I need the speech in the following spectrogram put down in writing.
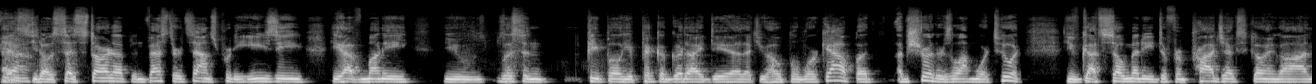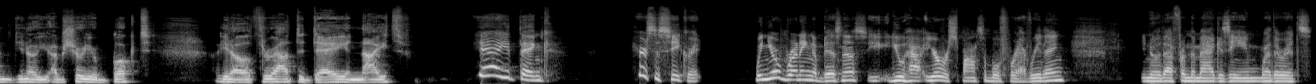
As Yeah. you know, it says startup investor. It sounds pretty easy. You have money, you listen people, you pick a good idea that you hope will work out. But I'm sure there's a lot more to it. You've got so many different projects going on. You know, I'm sure you're booked, you know, throughout the day and night. Yeah, you'd think. Here's the secret: when you're running a business, you, you have you're responsible for everything. You know that from the magazine, whether it's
